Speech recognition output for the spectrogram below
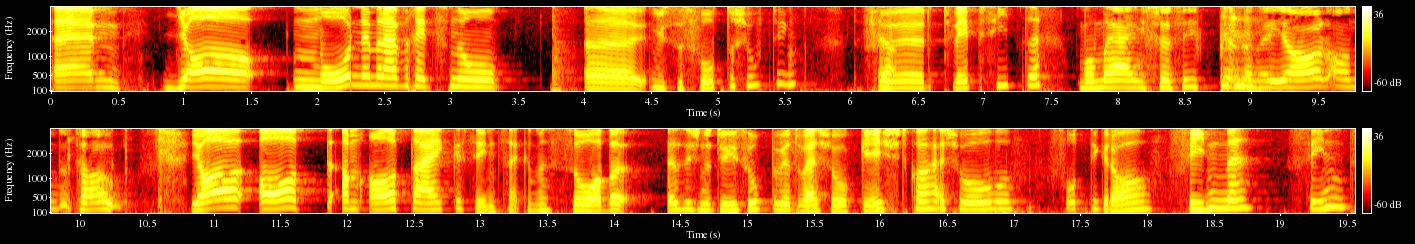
Ähm, ja, morgen haben wir einfach jetzt noch äh, unser Fotoshooting für die Webseite. Wo wir eigentlich schon seit einem Jahr, anderthalb. Ja, an, am Anteigen sind, sagen wir es so. Aber es ist natürlich super, weil du auch schon Gäste gehabt hast, die Fotografinnen sind.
